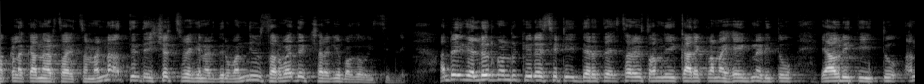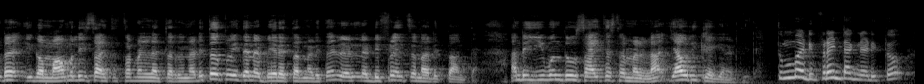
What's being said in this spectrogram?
ಮಕ್ಕಳ ಕನ್ನಡ ಸಾಹಿತ್ಯ ಸಮ್ಮೇಳನ ಅತ್ಯಂತ ಯಶಸ್ವಿಯಾಗಿ ನಡೆದಿರುವ ನೀವು ಸರ್ವಾಧ್ಯಕ್ಷರಾಗಿ ಭಾಗವಹಿಸಿದ್ರಿ. ಅಂದರೆ ಈಗ ಎಲ್ಲರಿಗೊಂದು ಕ್ಯೂರಿಯಾಸಿಟಿ ಇದ್ದಿರುತ್ತೆ ಸರ್ ಸ್ವಾಮಿ ಈ ಕಾರ್ಯಕ್ರಮ ಹೇಗೆ ನಡೀತು? ಯಾವ ರೀತಿ ಇತ್ತು? ಅಂದರೆ ಈಗ ಮಾಮೂಲಿ ಸಾಹಿತ್ಯ ಸಮ್ಮೇಳನ ಥರ ನಡೀತು ಅಥವಾ ಇದನ್ನೇ ಬೇರೆ ಥರ ನಡೀತಾ? ಡಿಫ್ರೆನ್ಸ್ ನಡೀತಾ ಅಂತ. ಅಂದರೆ ಈ ಒಂದು ಸಾಹಿತ್ಯ ಸಮ್ಮೇಳನ ಯಾವ ರೀತಿಯಾಗಿ ನಡೆದಿದೆ? ತುಂಬಾ ಡಿಫ್ರೆಂಟ್ ಆಗಿ ನಡೀತು.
